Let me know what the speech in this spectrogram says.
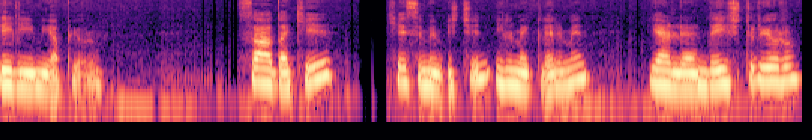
deliğimi yapıyorum. Sağdaki kesimim için ilmeklerimin yerlerini değiştiriyorum.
